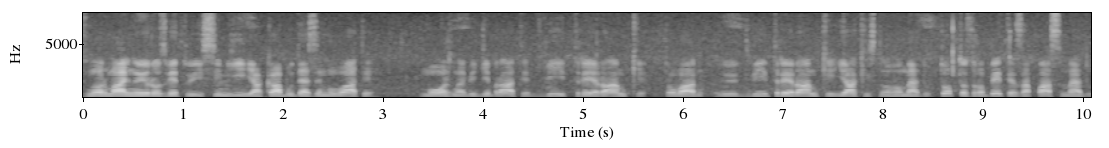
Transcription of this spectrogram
з нормальної розвитої сім'ї, яка буде зимувати, можна відібрати 2-3 рамки, товар, 2-3 рамки якісного меду, тобто зробити запас меду.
